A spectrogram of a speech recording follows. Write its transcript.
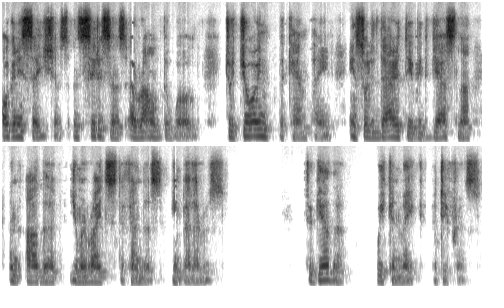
organizations and citizens around the world to join the campaign in solidarity with Viasna and other human rights defenders in Belarus. Together, we can make a difference.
